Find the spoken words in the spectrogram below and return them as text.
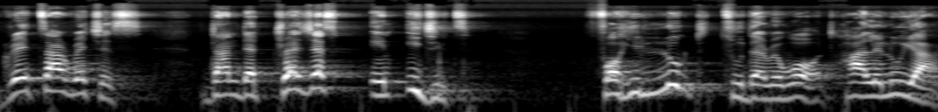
greater riches than the treasures in Egypt, for he looked to the reward. Hallelujah.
